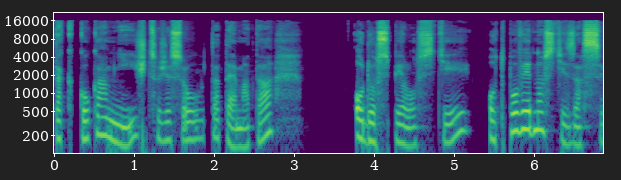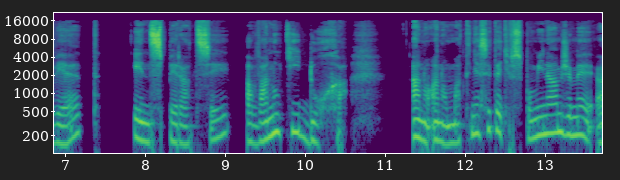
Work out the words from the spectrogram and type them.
tak koukám níž, cože jsou ta témata, o dospělosti, odpovědnosti za svět, inspiraci a vanutí ducha. Ano, ano, matně si teď vzpomínám, že mi uh,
